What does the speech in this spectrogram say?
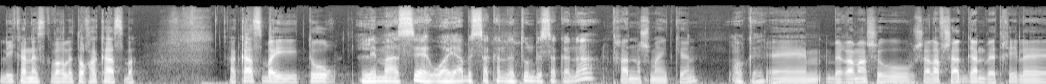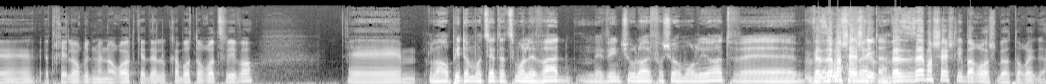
להיכנס כבר לתוך הקסבה. הקסבה היא טור... למעשה, הוא היה בסכנה, נתון בסכנה? חד משמעית, כן. אוקיי. Okay. אמ, ברמה שהוא שלף שטגן והתחיל אה, להוריד מנורות כדי לכבות אורות סביבו. אה, כלומר, הוא פתאום מוצא את עצמו לבד, מבין שהוא לא איפה שהוא אמור להיות, ו... וזה והוא מה, שיש לי, וזה מה שיש לי בראש באותו רגע.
